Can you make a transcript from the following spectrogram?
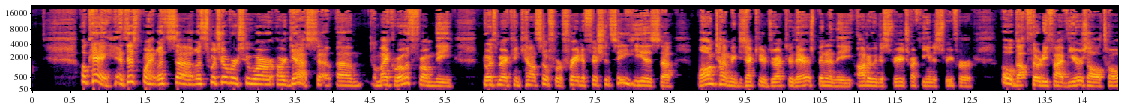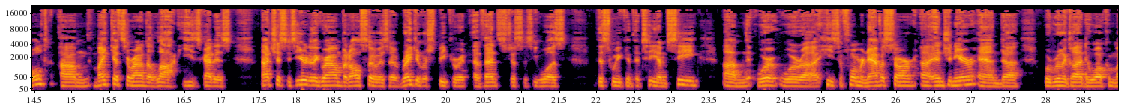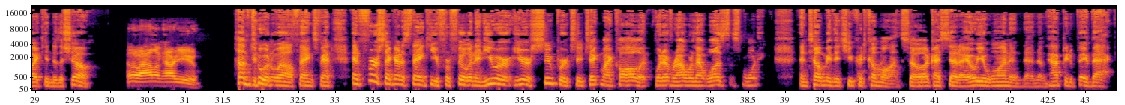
Okay, at this point, let's uh, let's switch over to our our guest, uh, um, Mike Roth from the North American Council for Freight Efficiency. He is a longtime executive director there. Has been in the auto industry, trucking industry for oh about thirty five years all told. Um, Mike gets around a lot. He's got his not just his ear to the ground, but also as a regular speaker at events, just as he was this week at the TMC. Um, we're, we're uh, he's a former Navistar uh, engineer, and uh, we're really glad to welcome Mike into the show. Hello, Alan. How are you? I'm doing well, thanks, man. And first, I got to thank you for filling in. You were you're super to take my call at whatever hour that was this morning, and tell me that you could come on. So, like I said, I owe you one, and, and I'm happy to pay back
